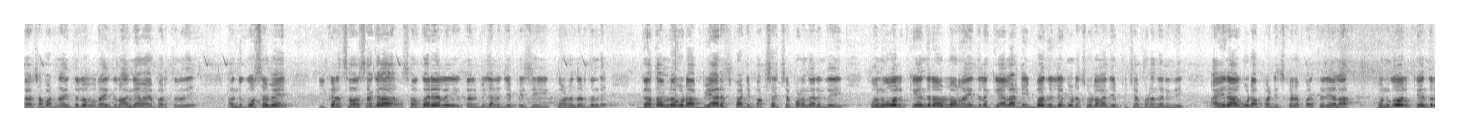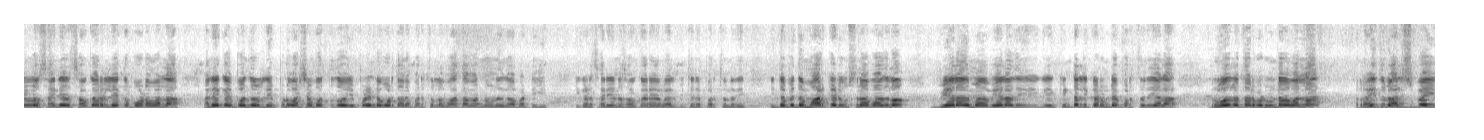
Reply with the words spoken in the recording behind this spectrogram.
కష్టపడిన రైతులు రైతులు అన్యాయపరుస్తున్నది అందుకోసమే ఇక్కడ స- సకల సౌకర్యాలు కల్పించాలని చెప్పేసి కోరడం జరుగుతుంది. గతంలో కూడా బీఆర్ఎస్ పార్టీ పక్షం చెప్పడం జరిగింది. కొనుగోలు కేంద్రంలో రైతులకు ఎలాంటి ఇబ్బందులు లేకుండా చూడాలని చెప్పి చెప్పడం జరిగింది. అయినా కూడా పట్టించుకునే పరిస్థితి ఇలా కొనుగోలు కేంద్రంలో సరైన సౌకర్యం లేకపోవడం వల్ల అనేక ఇబ్బందులు ఎప్పుడు వర్షం వస్తుందో ఎప్పుడు ఎండగొడుతున్న పరిస్థితుల్లో వాతావరణం ఉన్నది కాబట్టి ఇక్కడ సరైన సౌకర్యం కల్పించిన పరిస్థితి ఇంత పెద్ద మార్కెట్ హుస్నాబాద్లో వేలాది మ- వేలాది కింటలు ఇక్కడ ఉండే పరిస్థితి ఇలా రోజుల తరబడి ఉండడం వల్ల రైతులు అలసిపోయి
